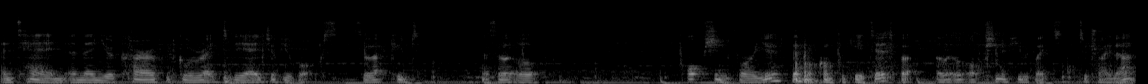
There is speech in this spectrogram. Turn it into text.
and 10, and then your curve would go right to the edge of your box. So that could, that's a little option for you, a bit more complicated, but a little option if you would like to, to try that.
